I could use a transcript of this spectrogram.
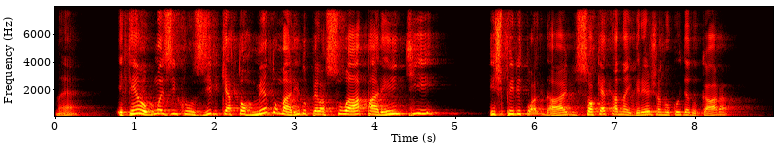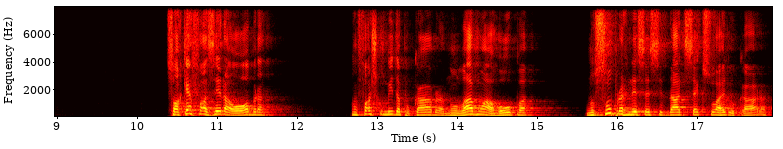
né? E tem algumas, inclusive, que atormentam o marido pela sua aparente espiritualidade. Só quer estar na igreja, não cuida do cara. Só quer fazer a obra. Não faz comida para o cabra, não lava uma roupa, não supra as necessidades sexuais do cara.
